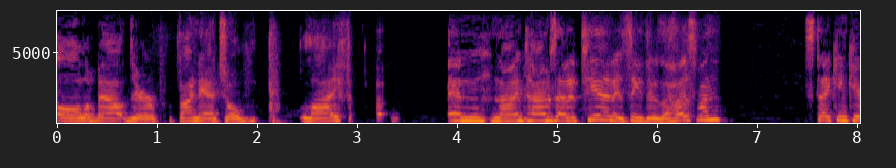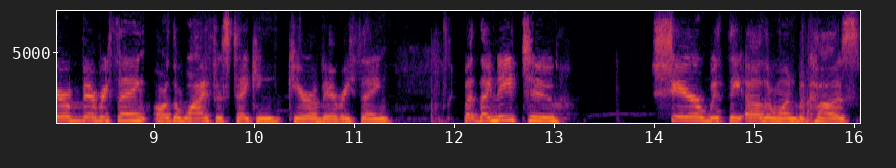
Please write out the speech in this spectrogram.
all about their financial life. And nine times out of 10, it's either the husband is taking care of everything or the wife is taking care of everything. But they need to share with the other one because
